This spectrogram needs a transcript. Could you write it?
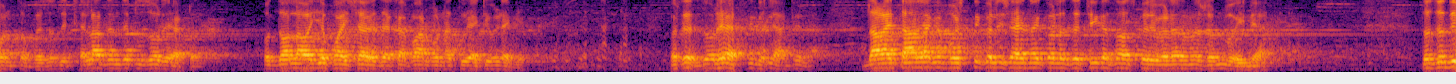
গন্তব্যে? যদি ঠেলা দেন যে একটু জোরে আটো। ও দলা ওই যে পয়সা হয়ে দেখা পারব না তুই আইটি বেড়ে গে ওরে জোরে আটতে গেলে আটে না। দাঁড়াই তা লাগে, বসতে করলে সাহেব নাই করলে যে ঠিক আছে হজ করি বেড়ার, আমরা শুনবোই না। তো যদি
